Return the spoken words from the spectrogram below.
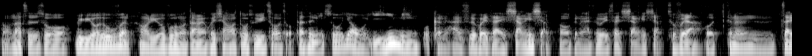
哦。那只是说旅游的部分哦，旅游部分我当然会想要多出去走一走。但是你说要我移民，我可能还是会再想一想哦，可能还是会再想一想。除非啊，我可能在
